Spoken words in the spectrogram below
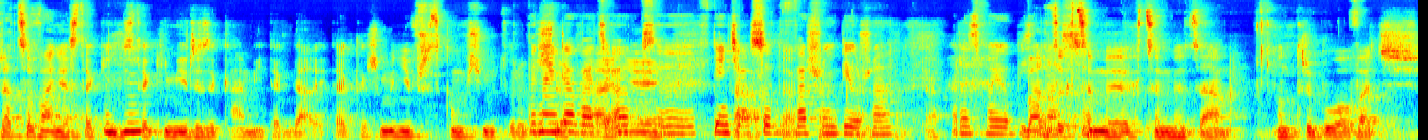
pracowania z, takim, z takimi ryzykami i tak dalej. Tak? Także my nie wszystko musimy tu robić Wynajdować od e, pięciu Tak, osób tak, w waszym tak, biurze tak, tak, rozwoju biznesu. Bardzo chcemy, chcemy zakontrybuować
